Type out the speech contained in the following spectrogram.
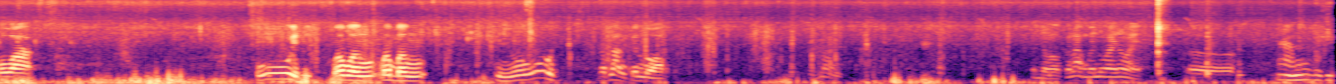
เพราะว่าอุ้ยมาเบิงมาเบิงนี่โอ้ยกำลังเป็นดอกกำลังเป็นดอกกำลังเป็นหน่วยหน่อยเออน้ำมันบ่ดี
